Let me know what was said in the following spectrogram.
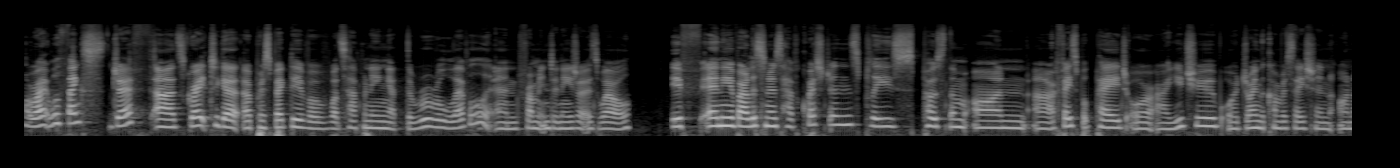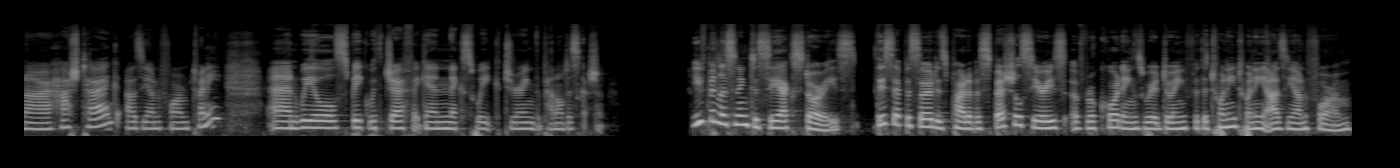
All right. Well, thanks, Jeff. Uh, it's great to get a perspective of what's happening at the rural level and from Indonesia as well. If any of our listeners have questions, please post them on our Facebook page or our YouTube or join the conversation on our hashtag ASEANForum20. And we'll speak with Jeff again next week during the panel discussion. You've been listening to SEAC Stories. This episode is part of a special series of recordings we're doing for the 2020 ASEAN Forum,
